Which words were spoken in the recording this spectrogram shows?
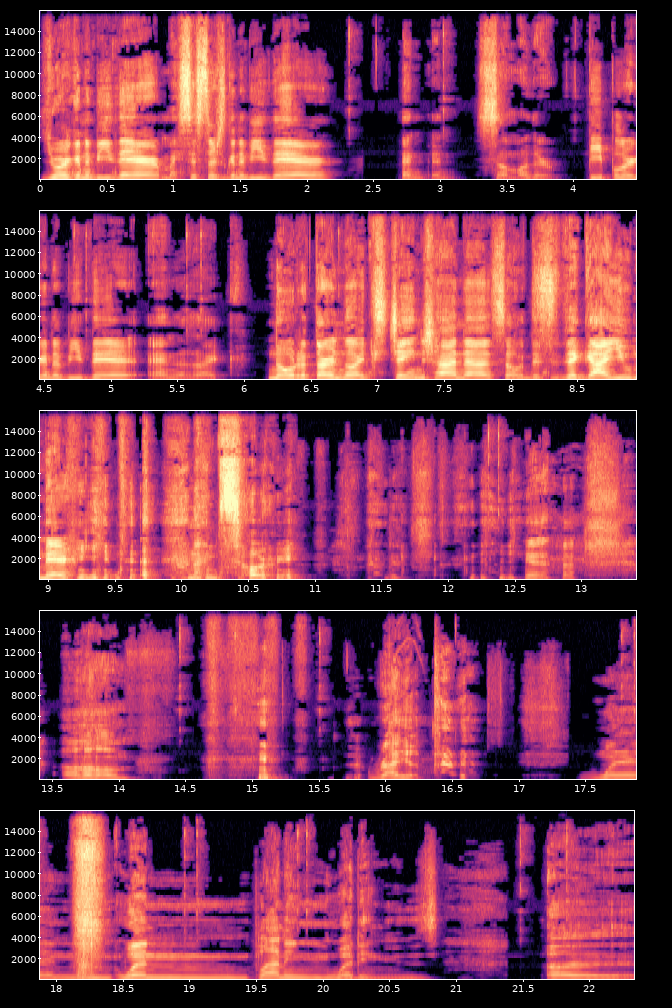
you're gonna be there, my sister's gonna be there, and and some other people are gonna be there, and like no return, no exchange, Hannah. So this is the guy you married. I'm sorry. yeah. Um riot. when when planning weddings, uh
